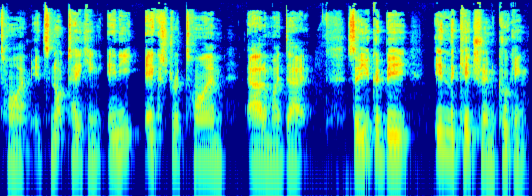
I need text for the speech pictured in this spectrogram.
time. It's not taking any extra time out of my day. So you could be in the kitchen cooking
